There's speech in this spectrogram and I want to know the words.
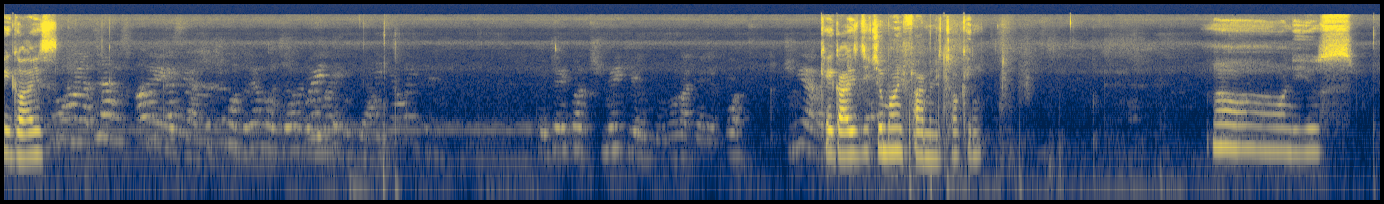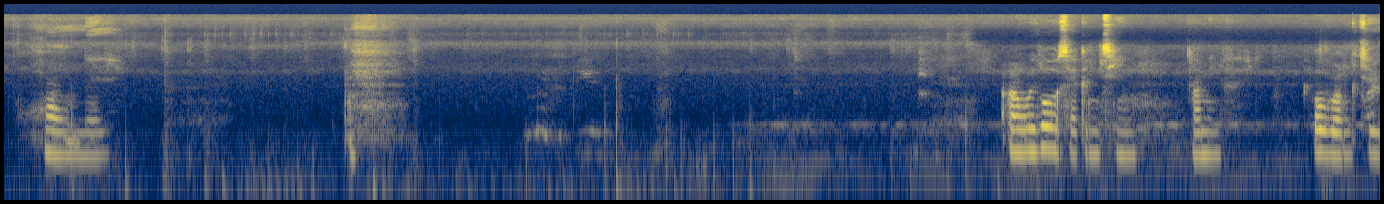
Okay, guys. Okay, guys, this is my family talking. No, I want to use home. And eh? uh, we got a second team. I mean, oh, rank two.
